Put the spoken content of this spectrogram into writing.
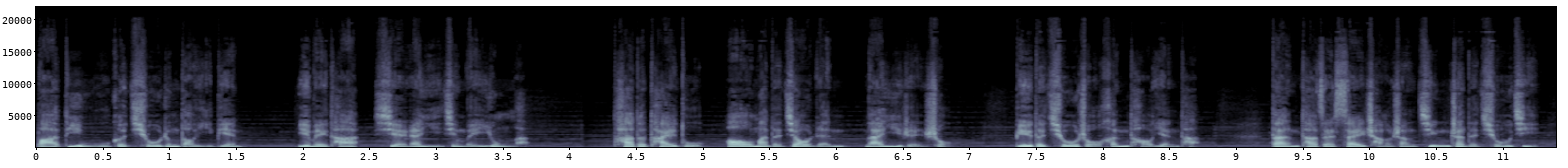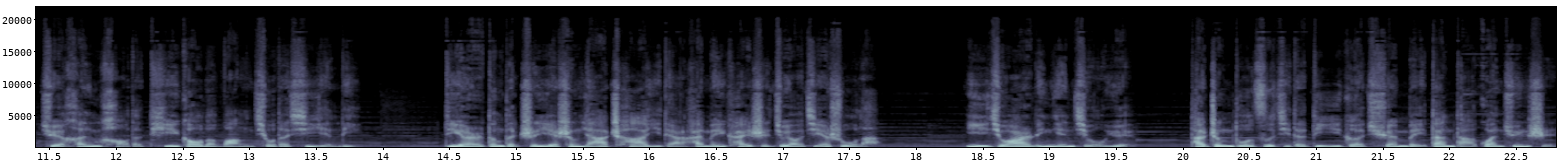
把第五个球扔到一边，因为他显然已经没用了。他的态度傲慢的叫人难以忍受，别的球手很讨厌他，但他在赛场上精湛的球技却很好的提高了网球的吸引力。蒂尔登的职业生涯差一点还没开始就要结束了。一九二零年九月，他争夺自己的第一个全美单打冠军时，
